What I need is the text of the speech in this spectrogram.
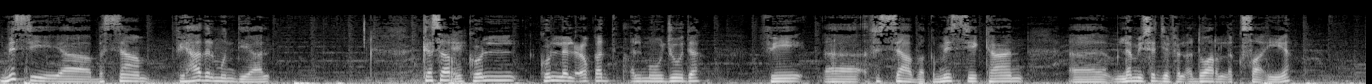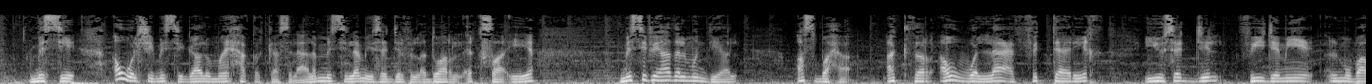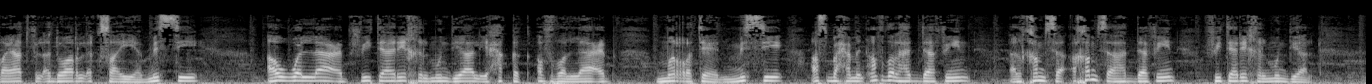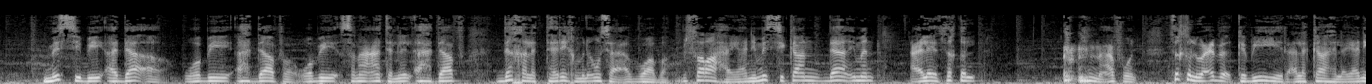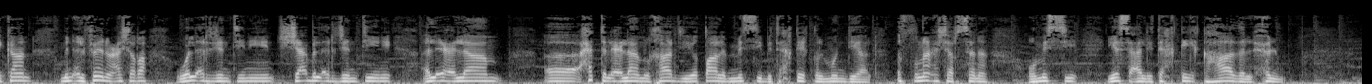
ميسي يا بسام في هذا المونديال كسر إيه؟ كل كل العقد الموجودة في آه في السابق. ميسي كان آه لم يسجل في الأدوار الإقصائية. ميسي. أول شيء ميسي قالوا ما يحقق كأس العالم. ميسي لم يسجل في الأدوار الإقصائية. ميسي في هذا المونديال أصبح أكثر أول لاعب في التاريخ يسجل في جميع المباريات في الأدوار الإقصائية. ميسي أول لاعب في تاريخ المونديال يحقق أفضل لاعب مرتين. ميسي أصبح من أفضل هدافين الخمسه خمسة هدافين في تاريخ المونديال. ميسي بأدائه وبأهدافه وبصناعته للأهداف دخل التاريخ من أوسع أبوابه. بصراحة يعني ميسي كان دائما عليه ثقل عفوا ثقل وعبء كبير على كاهلة. يعني كان من 2010 والأرجنتينيين الشعب الأرجنتيني الإعلام آه، حتى الإعلام الخارجي يطالب ميسي بتحقيق المونديال. 12 سنة وميسي يسعى لتحقيق هذا الحلم.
